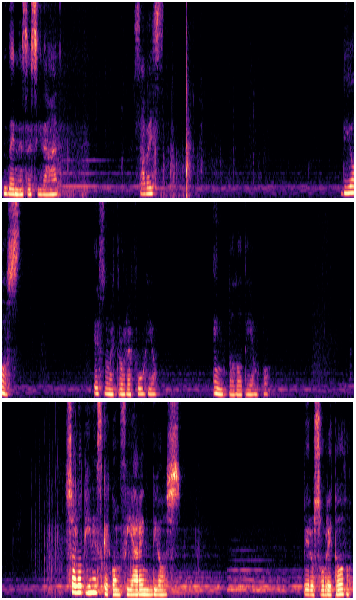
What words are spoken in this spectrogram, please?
de necesidad. ¿Sabes? Dios es nuestro refugio en todo tiempo. Solo tienes que confiar en Dios, pero sobre todo,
